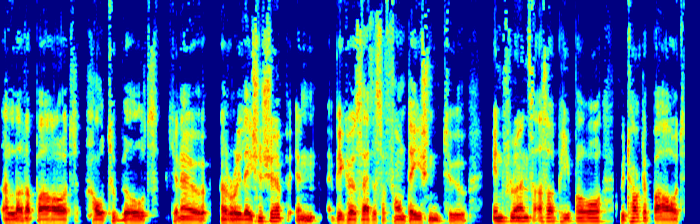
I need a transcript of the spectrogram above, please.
a lot about how to build, you know, a relationship, in because that is a foundation to influence other people. We talked about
